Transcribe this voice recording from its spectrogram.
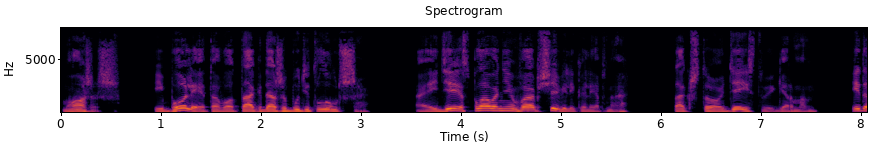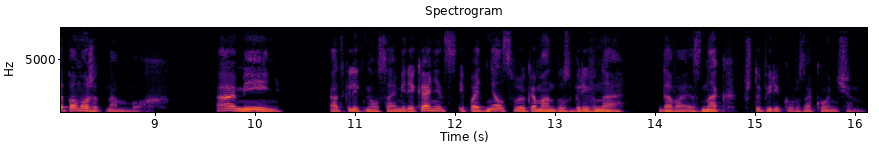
Можешь. И более того, так даже будет лучше. А идея с плаванием вообще великолепна. Так что действуй, Герман. И да поможет нам Бог. Аминь. Откликнулся американец и поднял свою команду с бревна, давая знак, что перекур закончен.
